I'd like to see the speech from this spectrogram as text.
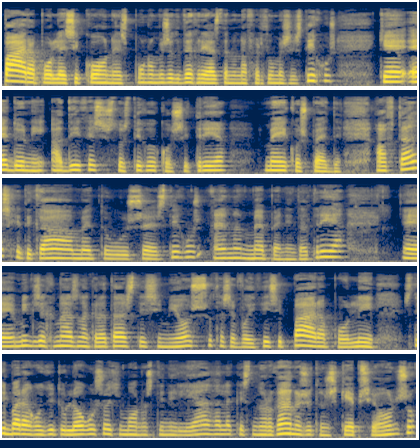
πάρα πολλές εικόνες που νομίζω ότι δεν χρειάζεται να αναφερθούμε σε στίχους και έντονη αντίθεση στο στίχο 23 με 25. Αυτά σχετικά με τους ε, στίχους 1 με 53 ε, μην ξεχνάς να κρατάς τις σημειώσεις σου, θα σε βοηθήσει πάρα πολύ στην παραγωγή του λόγου σου, όχι μόνο στην Ιλιάδα αλλά και στην οργάνωση των σκέψεών σου.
